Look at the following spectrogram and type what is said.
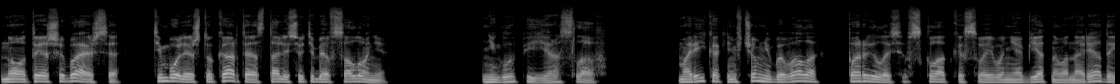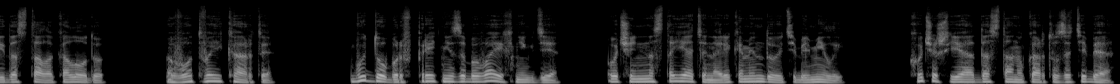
Но ты ошибаешься, тем более, что карты остались у тебя в салоне». «Не глупи, Ярослав». Мари, как ни в чем не бывало, порылась в складках своего необъятного наряда и достала колоду. «Вот твои карты. Будь добр, впредь не забывай их нигде. Очень настоятельно рекомендую тебе, милый. Хочешь, я достану карту за тебя?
